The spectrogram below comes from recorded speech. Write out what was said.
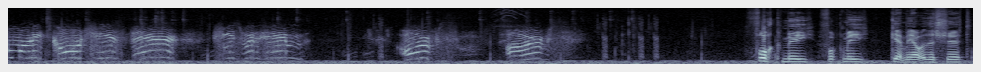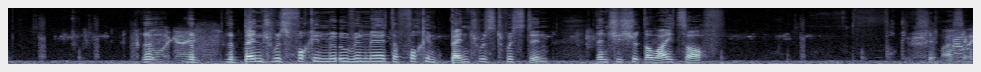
Oh my god, she is there! She's with him! Orbs! Orbs! Fuck me, fuck me, get me out of this shit. The, the, the bench was fucking moving, mate. The fucking bench was twisting. Then she shut the lights off. Fucking shit myself.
